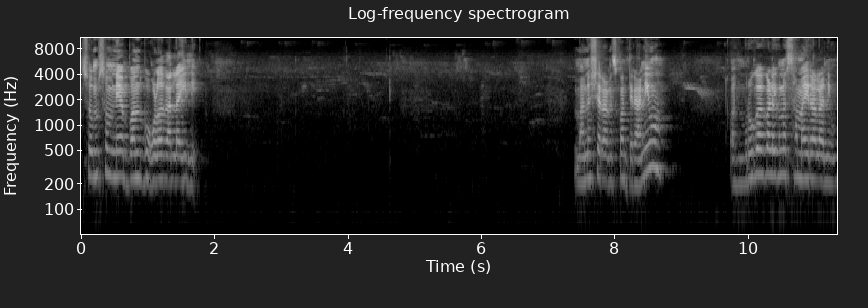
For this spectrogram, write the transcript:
ಸುಮ್ಮ ಸುಮ್ಮನೆ ಬಂದು ಬೊಗಳೋದಲ್ಲ ಇಲ್ಲಿ. ಮನುಷ್ಯರು ಅನಿಸ್ಕೊತೀರಾ ನೀವು? ಒಂದು ಮೃಗಗಳಿಗೂ ಸಮ ಇರಲ್ಲ ನೀವು.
